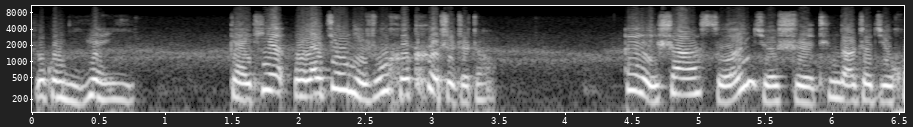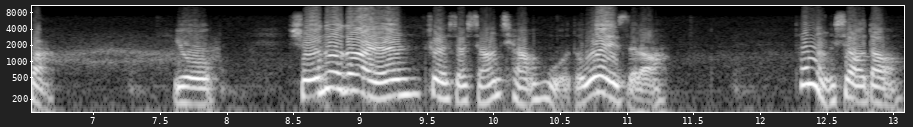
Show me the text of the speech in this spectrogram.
如果你愿意，改天我来教你如何克制这招。艾丽莎·索恩爵士听到这句话，哟，雪诺大人这下想抢我的位子了。他冷笑道：“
